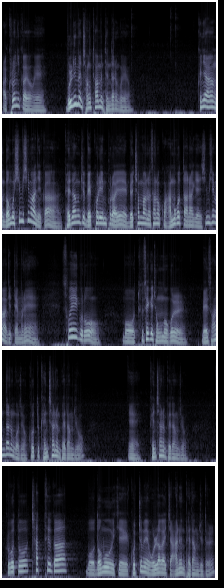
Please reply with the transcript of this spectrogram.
아, 그러니까요. 예. 물리면 장투하면 된다는 거예요. 그냥 너무 심심하니까 배당주 맥쿼리 인프라에 몇 천만 원 사놓고 아무것도 안 하기엔 심심하기 때문에 소액으로 뭐 두세 개 종목을 매수한다는 거죠. 그것도 괜찮은 배당주. 예, 괜찮은 배당주. 그것도 차트가 뭐 너무 이렇게 고점에 올라가 있지 않은 배당주들.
